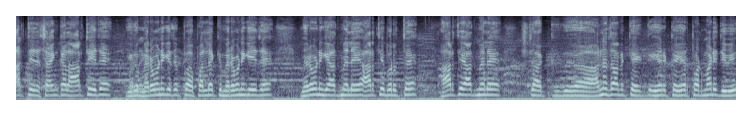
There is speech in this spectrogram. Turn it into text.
ಆರತಿ ಇದೆ. ಸಾಯಂಕಾಲ ಆರತಿ ಇದೆ. ಈಗ ಮೆರವಣಿಗೆ ಇದೆ. ಪಲ್ಲಕ್ಕಿ ಮೆರವಣಿಗೆ ಇದೆ. ಮೆರವಣಿಗೆ ಆದಮೇಲೆ ಆರತಿ ಬರುತ್ತೆ. ಆರತಿ ಆದಮೇಲೆ ಅನ್ನದಾನಕ್ಕೆ ಏರ್ ಏರ್ಪಾಡು ಮಾಡಿದ್ದೀವಿ.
